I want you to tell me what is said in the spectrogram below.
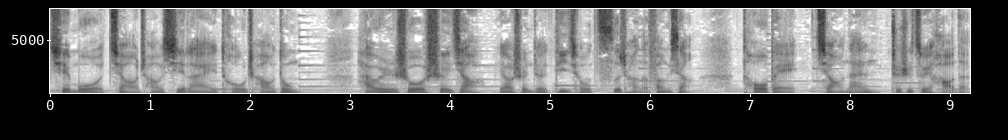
切莫脚朝西来，头朝东。还有人说，睡觉要顺着地球磁场的方向，头北脚南，这是最好的。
